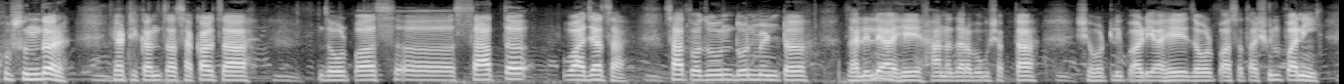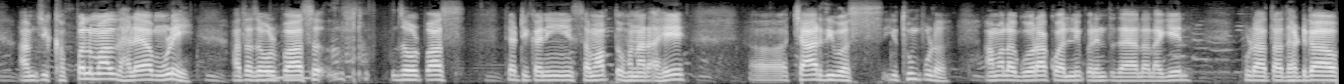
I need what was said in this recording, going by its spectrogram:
खूप सुंदर या ठिकाणचा सकाळचा जवळपास सात वाजाचा सात वाजून दोन मिनटं झालेले आहे. हा नजारा बघू शकता. शेवटली पाडी आहे. जवळपास आता शुल्पानी आमची खप्पलमाल झाल्यामुळे आता जवळपास जवळपास त्या ठिकाणी समाप्त होणार आहे. चार दिवस इथून पुढं आम्हाला गोरा कॉलनीपर्यंत जायला लागेल. पुढं आता धटगाव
